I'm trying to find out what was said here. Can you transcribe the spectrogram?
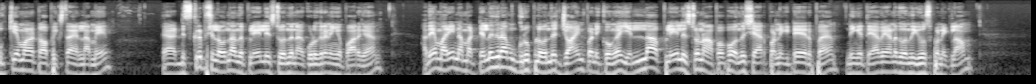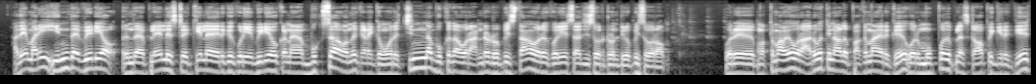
முக்கியமான டாபிக்ஸ் தான் எல்லாமே. டிஸ்கிரிப்ஷனில் வந்து அந்த பிளேலிஸ்ட் வந்து நான் கொடுக்குறேன் நீங்கள் பாருங்கள் அதே மாதிரி நம்ம டெலிகிராம் குரூப்பில் வந்து ஜாயின் பண்ணிக்கோங்க. எல்லா பிளேலிஸ்ட்டும் நான் அப்பப்போ வந்து ஷேர் பண்ணிக்கிட்டே இருப்பேன். நீங்கள் தேவையானது வந்து யூஸ் பண்ணிக்கலாம். அதே மாதிரி இந்த வீடியோ இந்த பிளேலிஸ்ட்டு கீழே இருக்கக்கூடிய வீடியோக்கான புக்ஸாக வந்து கிடைக்கும். ஒரு சின்ன புக்கு தான் ஒரு ஹண்ட்ரட் ருபீஸ் தான் ஒரு கொரியர் சார்ஜஸ் ஒரு டுவெண்ட்டி ருபீஸ் வரும். ஒரு மொத்தமாகவே ஒரு அறுபத்தி நாலு பக்கம் தான் இருக்குது ஒரு முப்பது ப்ளஸ் டாபிக் இருக்குது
